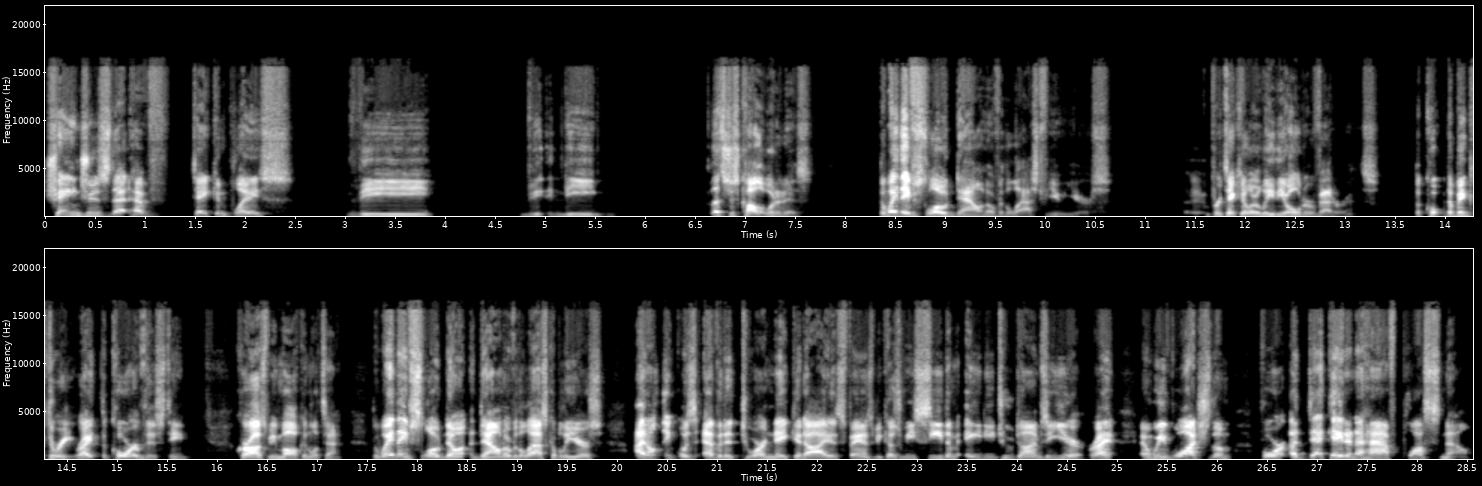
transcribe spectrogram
changes that have taken place, the the the let's just call it what it is. The way they've slowed down over the last few years, particularly the older veterans, the the big three, right? The core of this team, Crosby, Malkin, Letang. The way they've slowed down, down over the last couple of years, I don't think was evident to our naked eye as fans because we see them 82 times a year, right? And we've watched them for a decade and a half plus now,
